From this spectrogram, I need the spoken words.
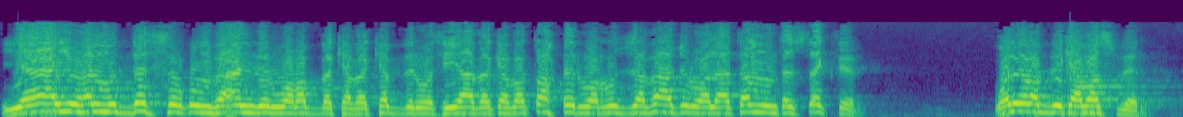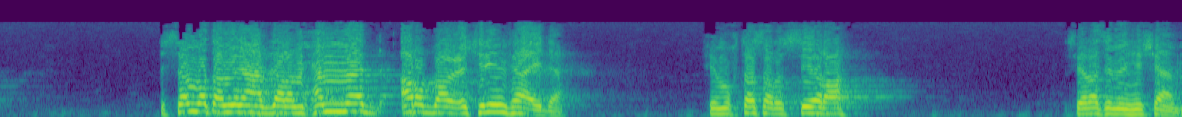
يا أيها المدثر قم فأنذر وربك فكبر وثيابك فطهر والرجز فاجر ولا تمن تستكثر ولربك فاصبر. استنبط من عبد الله محمد 24 فائدة في مختصر السيرة سيرة ابن هشام.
